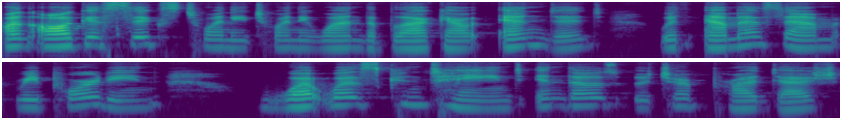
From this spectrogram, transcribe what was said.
On August 6, 2021, the blackout ended with MSM reporting what was contained in those Uttar Pradesh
